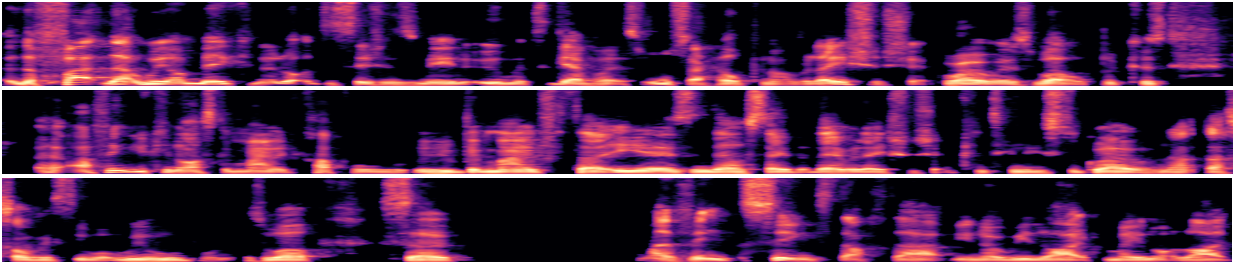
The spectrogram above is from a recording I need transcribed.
the fact that we are making a lot of decisions, me and Uma together, it's also helping our relationship grow as well. Because uh, I think you can ask a married couple who've been married for 30 years and they'll say that their relationship continues to grow. And that, that's obviously what we would want as well. So I think seeing stuff that, you know, we like, may not like,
